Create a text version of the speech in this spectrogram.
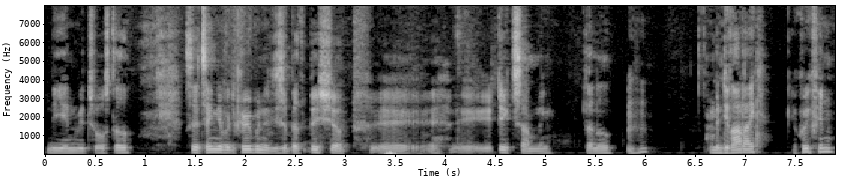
lige inden vi tog afsted. Så jeg tænkte, jeg ville købe en Elizabeth Bishop øh, øh, digtsamling dernede. Mhm. Men det var der ikke. Jeg kunne ikke finde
